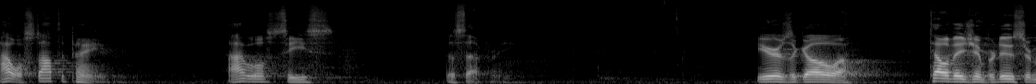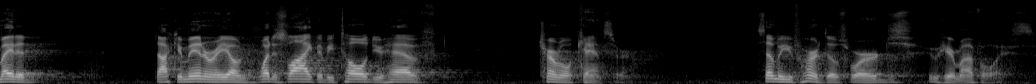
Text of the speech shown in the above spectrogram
I will stop the pain, I will cease the suffering. Years ago, a television producer made a documentary on what it's like to be told you have terminal cancer. Some of you have heard those words who hear my voice.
